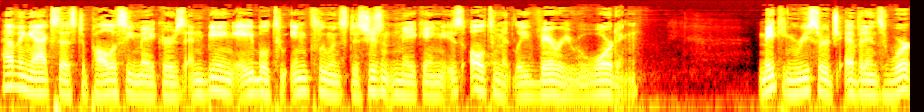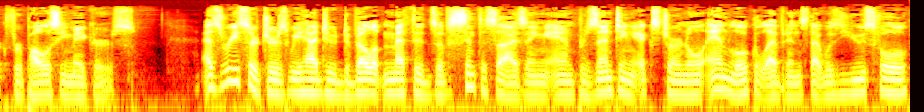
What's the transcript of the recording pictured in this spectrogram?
having access to policymakers and being able to influence decision making is ultimately very rewarding. Making research evidence work for policymakers. As researchers, we had to develop methods of synthesizing and presenting external and local evidence that was useful,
